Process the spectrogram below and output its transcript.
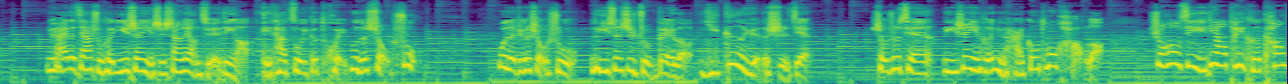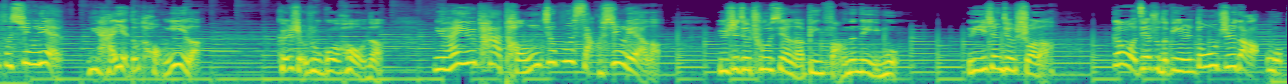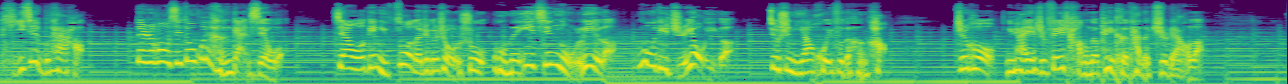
女孩的家属和医生也是商量决定啊，给她做一个腿部的手术。为了这个手术，李医生是准备了一个月的时间。手术前，李医生也和女孩沟通好了，说后期一定要配合康复训练，女孩也都同意了。可是手术过后呢，女孩因为怕疼就不想训练了，于是就出现了病房的那一幕。李医生就说了。跟我接触的病人都知道我脾气不太好，但是后期都会很感谢我。既然我给你做了这个手术，我们一起努力了，目的只有一个，就是你要恢复的很好。之后，女孩也是非常的配合他的治疗了。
